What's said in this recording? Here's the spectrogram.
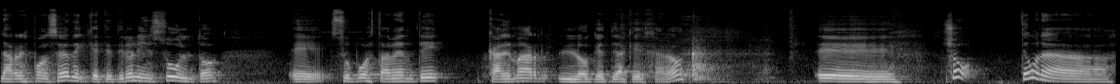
la responsabilidad del que te tiró el insulto eh, supuestamente calmar lo que te aqueja, ¿no? Eh, yo tengo una,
